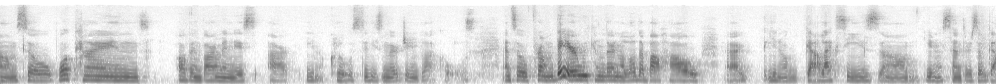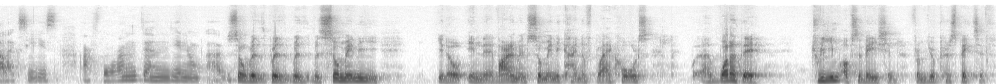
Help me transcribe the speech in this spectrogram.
Um, so, what kinds of environment is are you know close to these merging black holes? And so, from there, we can learn a lot about how uh, you know galaxies, um, you know centers of galaxies are formed, and you know uh, So with, with, with, with so many, you know, in the environment, so many kind of black holes, uh, what are the dream observation from your perspective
